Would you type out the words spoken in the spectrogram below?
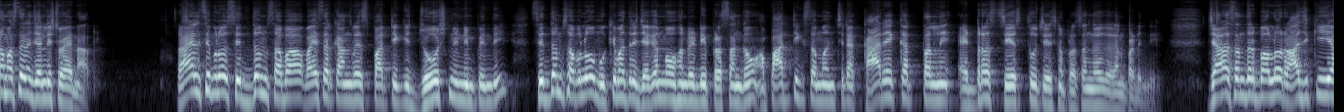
నమస్తే నేను జర్నలిస్ట్ వైఎన్ఆర్. రాయలసీమలో సిద్ధం సభ వైఎస్ఆర్ కాంగ్రెస్ పార్టీకి జోష్ని నింపింది. సిద్ధం సభలో ముఖ్యమంత్రి జగన్మోహన్ రెడ్డి ప్రసంగం ఆ పార్టీకి సంబంధించిన కార్యకర్తల్ని అడ్రస్ చేస్తూ చేసిన ప్రసంగంగా కనపడింది. చాలా సందర్భాల్లో రాజకీయ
